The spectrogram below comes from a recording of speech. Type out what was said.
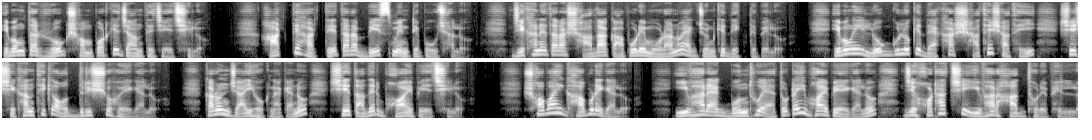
এবং তার রোগ সম্পর্কে জানতে চেয়েছিল। হাঁটতে হাঁটতে তারা বেসমেন্টে পৌঁছালো, যেখানে তারা সাদা কাপড়ে মোড়ানো একজনকে দেখতে পেল এবং এই লোকগুলোকে দেখার সাথে সাথেই সে সেখান থেকে অদৃশ্য হয়ে গেল। কারণ যাই হোক না কেন, সে তাদের ভয় পেয়েছিল। সবাই ঘাবড়ে গেল। ইভার এক বন্ধু এতটাই ভয় পেয়ে গেল যে হঠাৎ সে ইভার হাত ধরে ফেলল।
